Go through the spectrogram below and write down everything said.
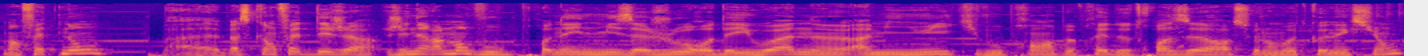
Mais en fait, non, bah, parce qu'en fait déjà, généralement vous prenez une mise à jour Day One euh, à minuit qui vous prend à peu près 2-3 heures selon votre connexion,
